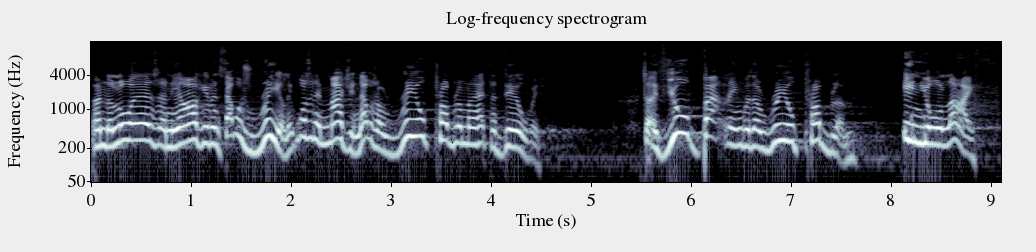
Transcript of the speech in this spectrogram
and the lawyers and the arguments, that was real. It wasn't imagined. That was a real problem I had to deal with. So if you're battling with a real problem in your life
